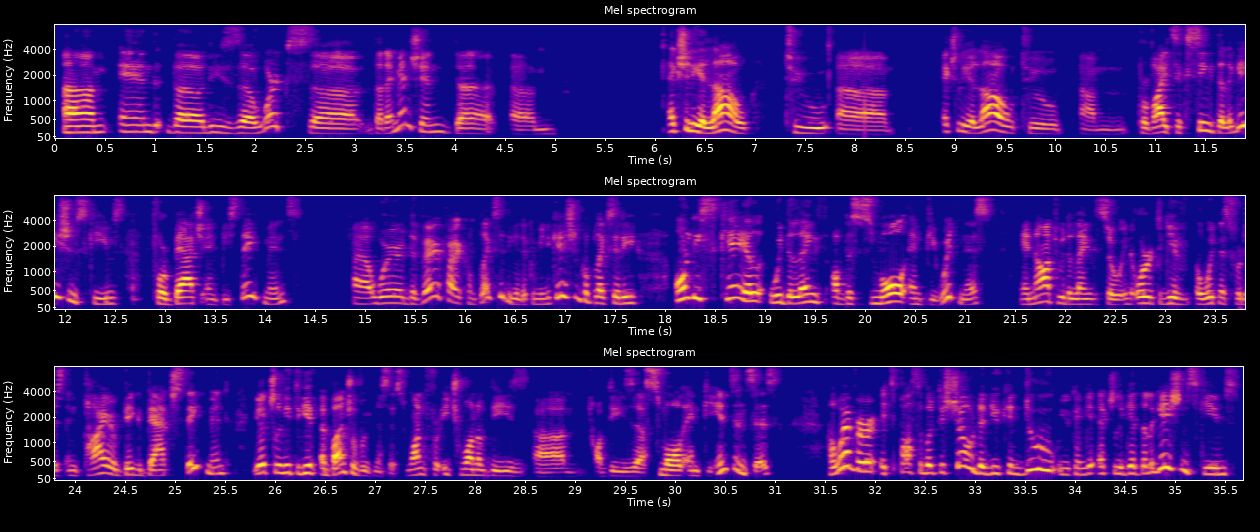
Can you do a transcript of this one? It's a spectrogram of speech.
Um, and the, these uh, works uh, that I mentioned uh, um, actually allow to actually allow to um, provide succinct delegation schemes for batch NP statements uh, where the verifier complexity and the communication complexity only scale with the length of the small NP witness and not with the length. So in order to give a witness for this entire big batch statement, you actually need to give a bunch of witnesses, one for each one of these um, of these uh, small NP instances. However, it's possible to show that you can do you can get, actually get delegation schemes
